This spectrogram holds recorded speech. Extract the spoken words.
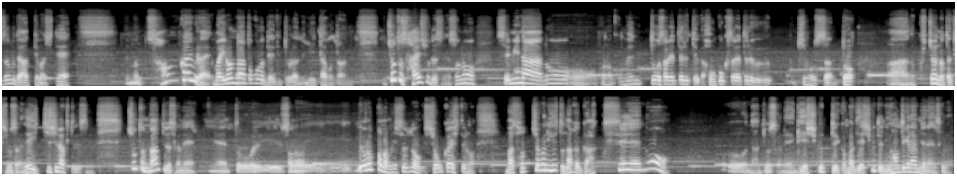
ズームであってまして、3回ぐらい、まあ、いろんなところでデトラで見たことある。ちょっと最初ですね、そのセミナーのこのコメントをされてるっていうか、報告されてる木本さんと、あの区長になった岸本さんがね、一致しなくてですね、ちょっとなんていうんですかね、えっ、と、その、ヨーロッパのミニストリーの紹介してるのは、まあ、率直に言うと、なんか学生の、なんていうんですかね、下宿っていうか、まあ下宿って日本的な意味じゃないですけど、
